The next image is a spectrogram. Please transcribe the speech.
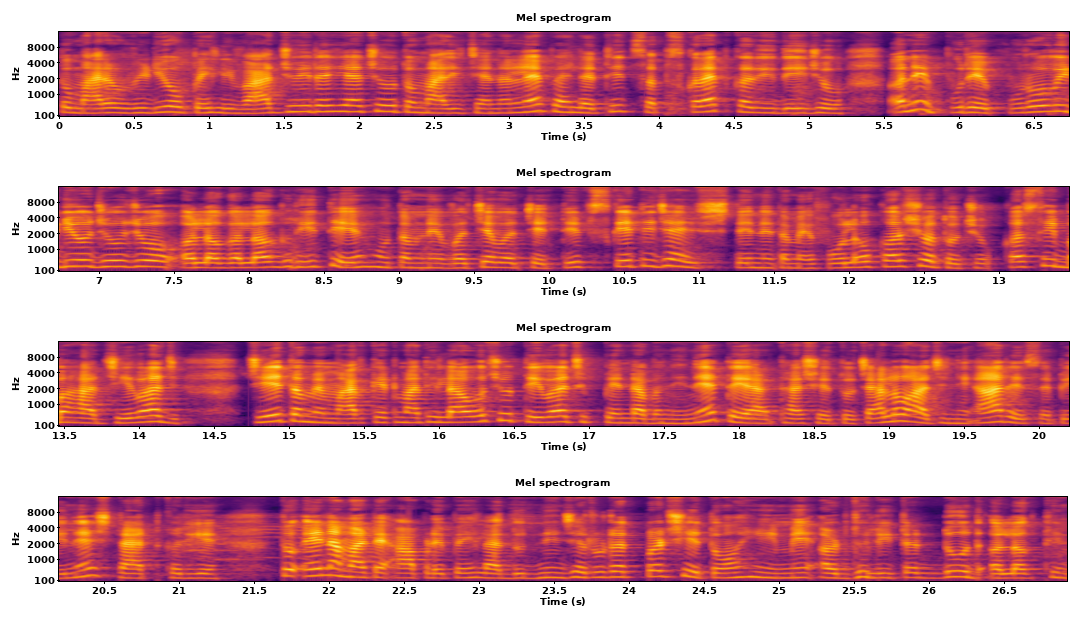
તો મારો વીડિયો પહેલી વાર જોઈ રહ્યા છો, તો મારી ચેનલને પહેલેથી જ સબસ્ક્રાઈબ કરી દેજો અને પૂરેપૂરો વીડિયો જોજો. અલગ અલગ રીતે હું તમને વચ્ચે વચ્ચે ટિપ્સ કહેતી જઈશ, તેને તમે ફોલો કરશો તો ચોક્કસથી બહાર જેવા જ જે તમે માર્કેટમાંથી લાવો છો તેવા જ પેંડા બનીને તૈયાર થશે. તો ચાલો આજની આ રેસિપીને સ્ટાર્ટ કરીએ. તો એના માટે આપણે પહેલાં દૂધની જરૂરત પડશે, તો અહીં મેં અડધો લીટર દૂધ અલગથી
